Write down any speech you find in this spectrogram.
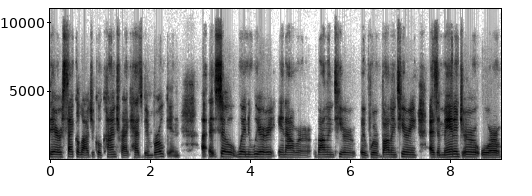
their psychological contract has been broken. Uh, so when we're in our volunteer, if we're volunteering as a manager or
